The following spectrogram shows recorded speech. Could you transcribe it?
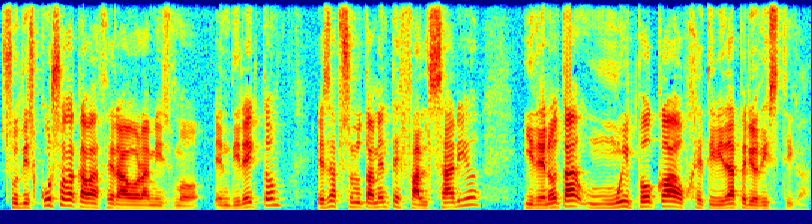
Su discurso que acaba de hacer ahora mismo en directo es absolutamente falsario y denota muy poca objetividad periodística.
